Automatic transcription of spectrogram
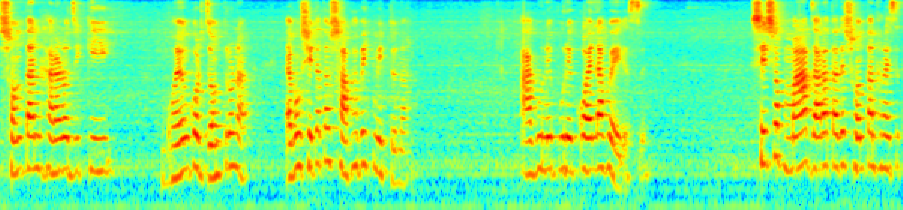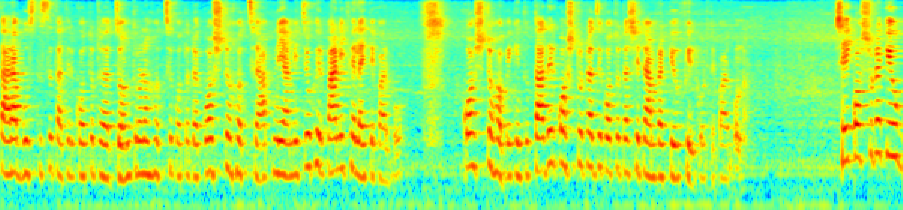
সন্তান হারানো যে কি ভয়ঙ্কর যন্ত্রণা এবং সেটা তো আর স্বাভাবিক মৃত্যু না। আগুনে পুড়ে কয়লা হয়ে গেছে। সেসব মা যারা তাদের সন্তান হারাইছে, তারা বুঝতেছে তাদের কতটা যন্ত্রণা হচ্ছে, কতটা কষ্ট হচ্ছে। আপনি, আমি চোখের পানি ফেলাইতে পারব। কষ্ট হবে, কিন্তু তাদের কষ্টটা যে কতটা, সেটা আমরা কেউ ফিল করতে পারব না। সেই কষ্টটা কেউ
